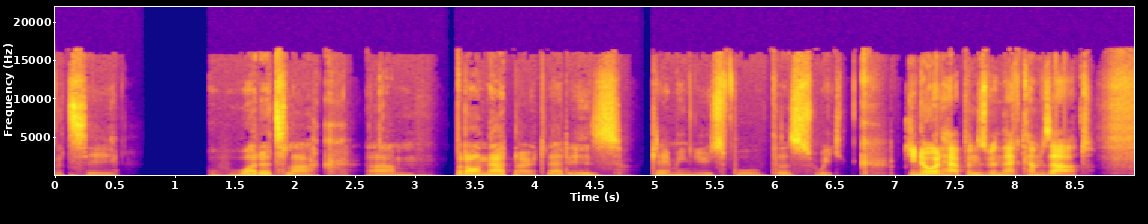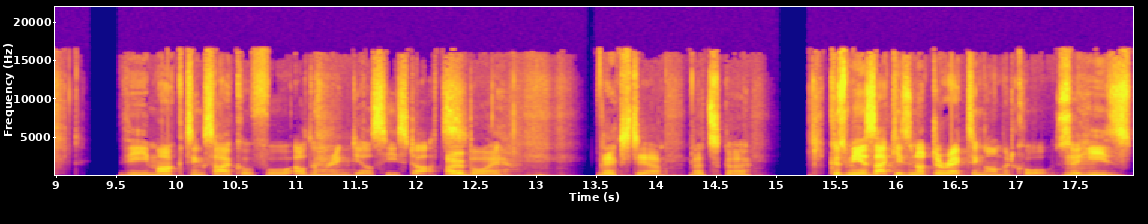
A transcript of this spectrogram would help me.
let's see what it's like. Um, but on that note, that is gaming news for this week. Do you know what happens when that comes out? The marketing cycle for Elden Ring DLC starts. Oh boy. Next year. Let's go. because Miyazaki's not directing Armored Core, so Mhm. he's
